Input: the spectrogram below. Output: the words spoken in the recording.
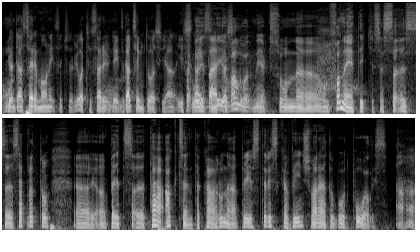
un, jo tās ceremonijas ir ļoti sarežģītas gadsimtos, jā, izslīpētas. Es biju valodnieks un, un fonētiķis. Es, es sapratu pēc tā akcenta, kā runā priesteris, ka viņš varētu būt polis. Aha.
